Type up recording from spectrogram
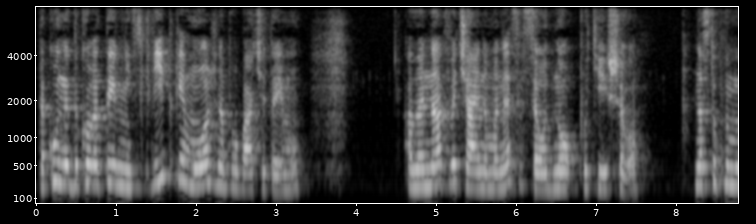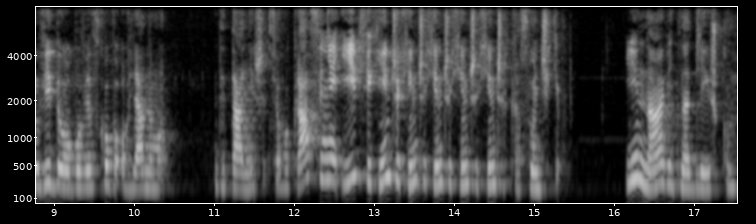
таку недекоративність квітки можна пробачити йому. Але надзвичайно мене це все одно потішило. В наступному відео обов'язково оглянемо детальніше цього красення і всіх інших, інших, інших, інших, інших красунчиків. І навіть над ліжком.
